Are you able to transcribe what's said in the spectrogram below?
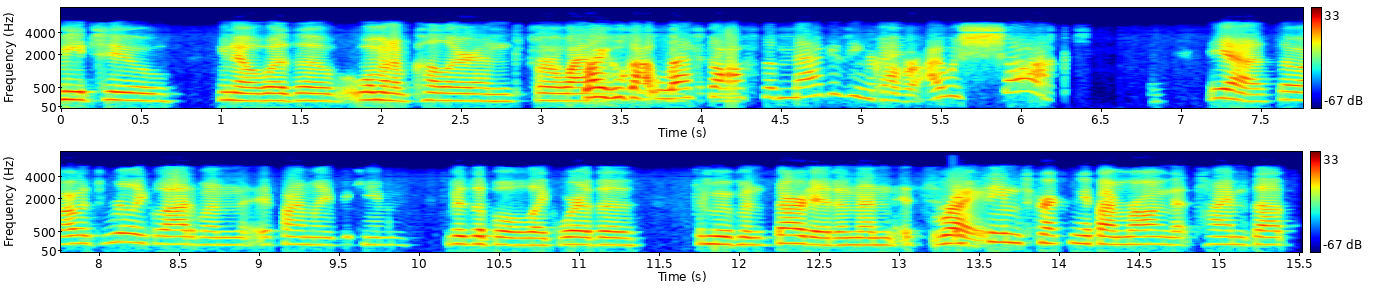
"Me Too." You know, was a woman of color, and for a while, Right, who got left off the magazine cover. I was shocked. Yeah so i was really glad when it finally became visible like where the the movement started and then it's Right. it seems correct me if i'm wrong that times up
